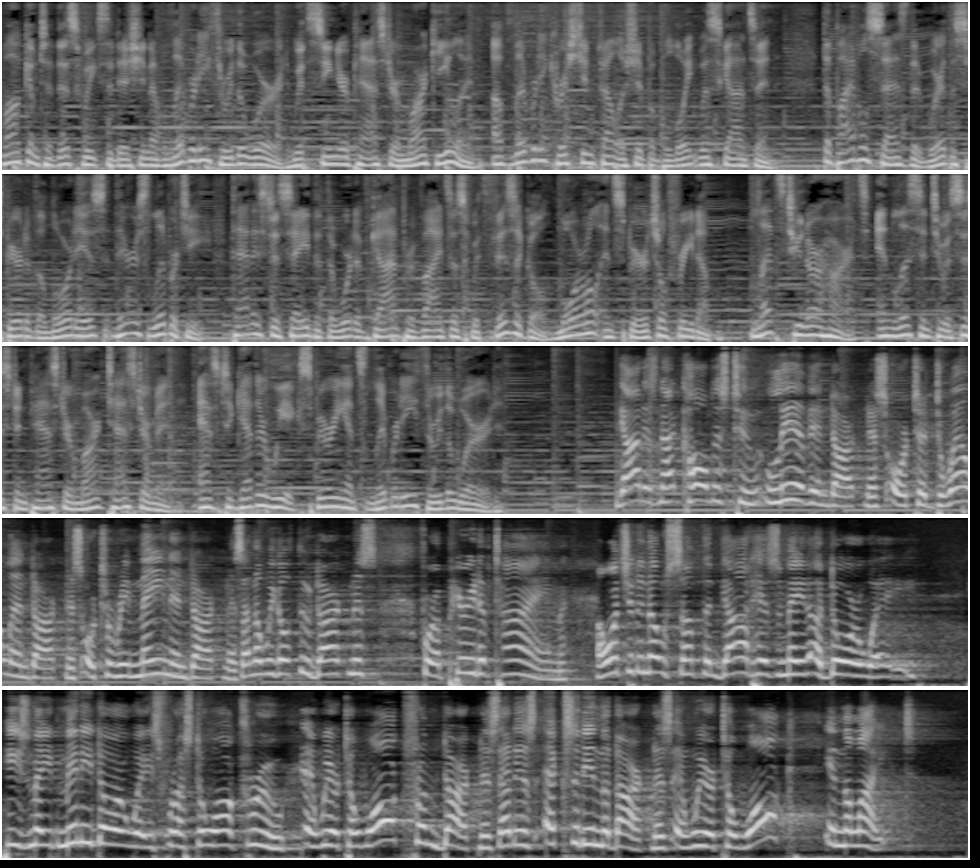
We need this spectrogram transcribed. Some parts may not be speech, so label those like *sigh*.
Welcome to this week's edition of Liberty Through the Word with Senior Pastor Mark Elin of Liberty Christian Fellowship of Beloit, Wisconsin. The Bible says that where the Spirit of the Lord is, there is liberty. That is to say, that the Word of God provides us with physical, moral, and spiritual freedom. Let's tune our hearts and listen to Assistant Pastor Mark Testerman as together we experience liberty through the Word. God has not called us to live in darkness or to dwell in darkness or to remain in darkness. I know we go through darkness for a period of time. I want you to know something. God has made a doorway. He's made many doorways for us to walk through, and we are to walk from darkness, that is, exiting the darkness, and we are to walk in the light.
